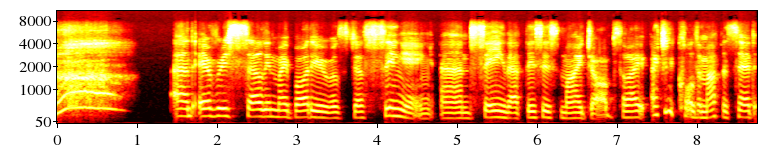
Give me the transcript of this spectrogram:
and every cell in my body was just singing and saying that this is my job. So I actually called them up and said,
